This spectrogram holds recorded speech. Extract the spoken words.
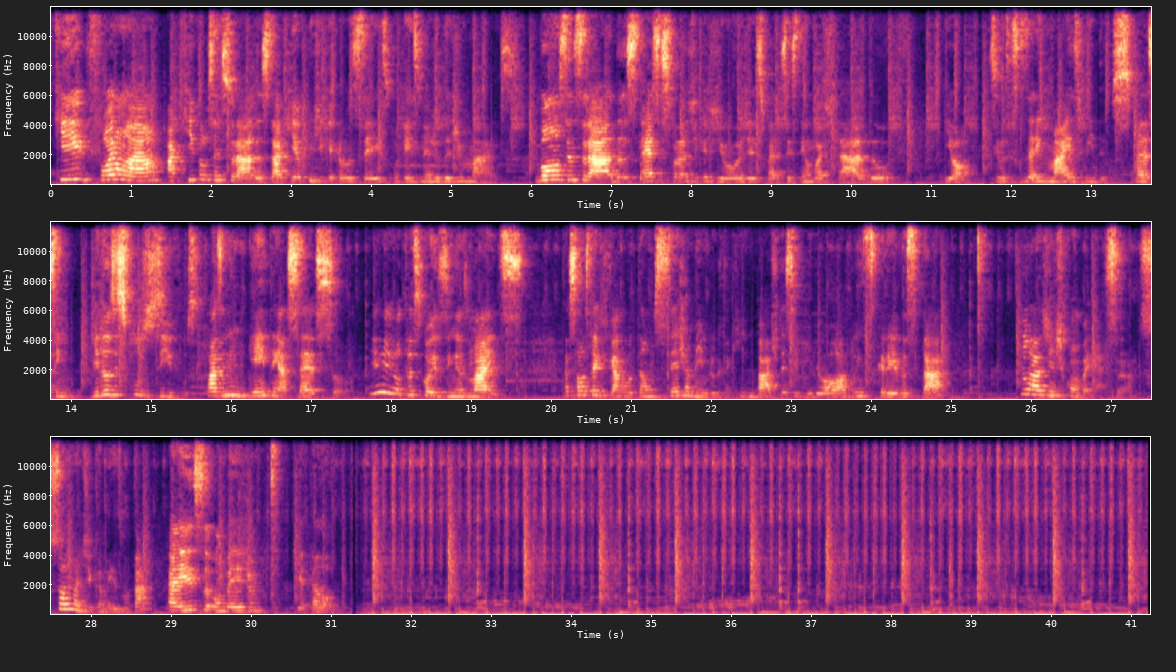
que foram lá, aqui pelo Censuradas, tá? Que eu que indiquei pra vocês, porque isso me ajuda demais. Bom, censuradas, essas foram as dicas de hoje, eu espero que vocês tenham gostado. E ó, se vocês quiserem mais vídeos, mas assim, vídeos exclusivos, que quase ninguém tem acesso, e outras coisinhas mais, é só você clicar no botão Seja Membro, que tá aqui embaixo desse vídeo, ao lado do Inscreva-se, tá? e lá a gente conversa. Só uma dica mesmo, tá? É isso, um beijo e até logo!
